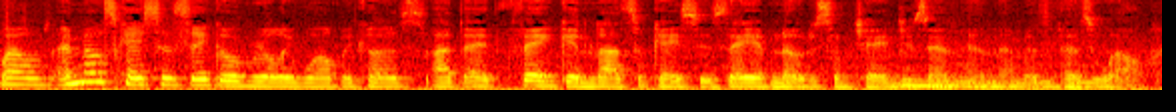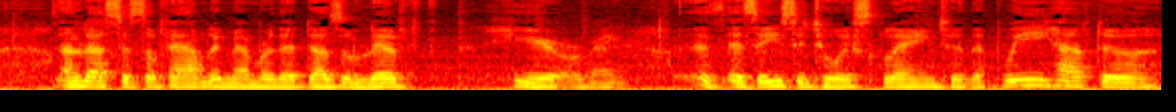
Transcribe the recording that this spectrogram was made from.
Well, in most cases, they go really well because I, I think in lots of cases they have noticed some changes in, in them as, mm-hmm. as well. Unless it's a family member that doesn't live here, Right. it's, it's easy to explain to them. We have to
